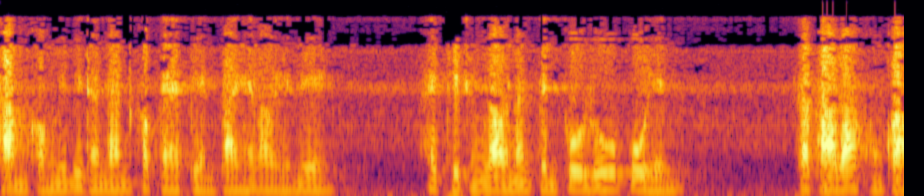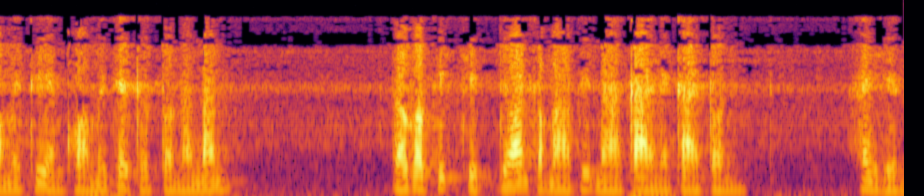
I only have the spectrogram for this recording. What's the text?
ธรรมของนิมิตอันนั้นก็แปลเปลี่ยนไปให้เราเห็นเอง ให้จิตของเรานั้นเป็นผู้รู้ผู้เห็น สภาวะของความไม่เที่ยงความไม่ใช่ตัวตนนั้นนั้นเราก็พลิกจิตย้อนกลับมาพิจารณากายในกายตน ให้เห็น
